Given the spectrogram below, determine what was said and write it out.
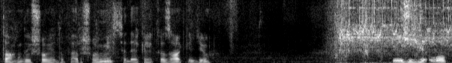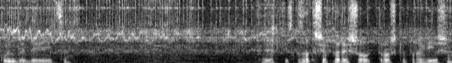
Так, дійшов я до першого місця, декілька закидів. І окунь, ви дивіться. Я хотів сказати, що я перейшов трошки правіше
